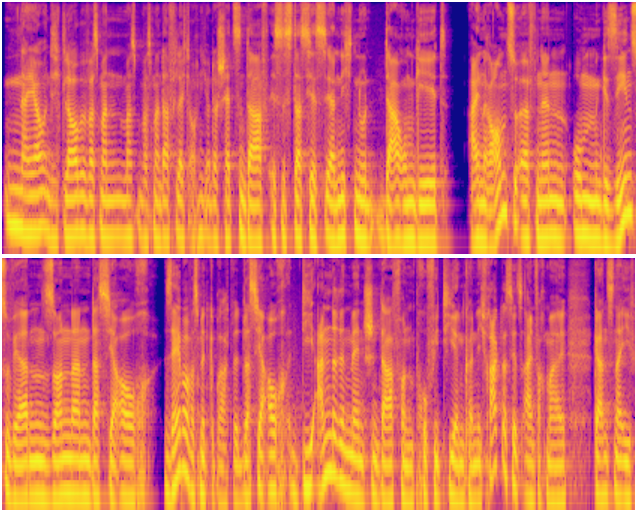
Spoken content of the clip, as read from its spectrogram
Naja, und ich glaube, was man, was, was man da vielleicht auch nicht unterschätzen darf, ist es, dass es ja nicht nur darum geht, einen Raum zu öffnen, um gesehen zu werden, sondern dass ja auch selber was mitgebracht wird, dass ja auch die anderen Menschen davon profitieren können. Ich frage das jetzt einfach mal ganz naiv.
